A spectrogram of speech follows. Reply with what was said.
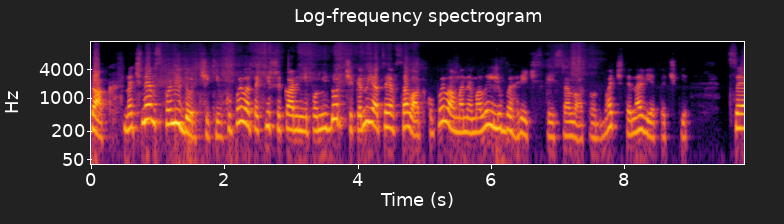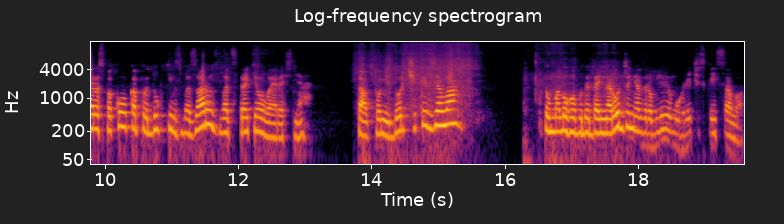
Так, почнемо з помідорчиків. Купила такі шикарні помідорчики. Ну, я це в салат купила. У мене малий любить греческий салат. От, бачите, на віточці. Це розпаковка продуктів з базару з 23 вересня. Так, помідорчики взяла. То в малого буде день народження, зроблю йому греческий салат.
